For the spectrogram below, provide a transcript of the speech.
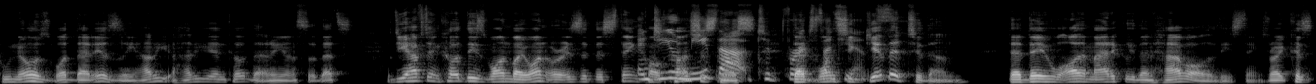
who knows what that is? Like, how do you how do you encode that? You know, so that's. Do you have to encode these one by one, or is it this thing and called do you need consciousness? that to for that once you give it to them that they will automatically then have all of these things right because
